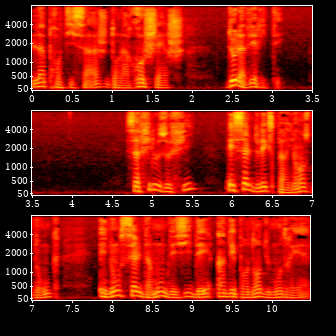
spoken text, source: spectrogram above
l'apprentissage, dans la recherche de la vérité. Sa philosophie est celle de l'expérience donc, et non celle d'un monde des idées indépendant du monde réel.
